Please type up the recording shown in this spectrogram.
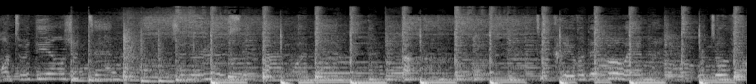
Comment te dire je t'aime Je ne le sais pas moi-même. Ah. ah. Des poèmes ou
